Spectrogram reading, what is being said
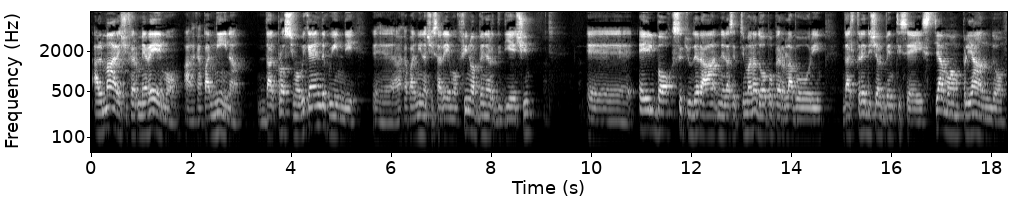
Al mare ci fermeremo alla Capannina dal prossimo weekend, quindi eh, alla Capannina ci saremo fino a venerdì 10 eh, e il box chiuderà nella settimana dopo per lavori dal 13 al 26. Stiamo ampliando,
